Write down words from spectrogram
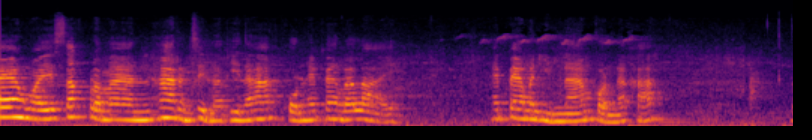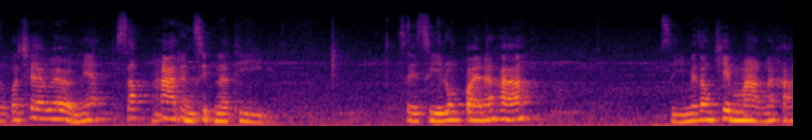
แป้งไว้สักประมาณ 5-10 นาทีนะคะ คนให้แป้งละลาย ให้แป้งมันอิ่มน้ำก่อนนะคะ แล้วก็แช่ไว้แบบนี้สัก 5-10 นาที ใส่สีลงไปนะคะ สีไม่ต้องเข้มมากนะคะ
